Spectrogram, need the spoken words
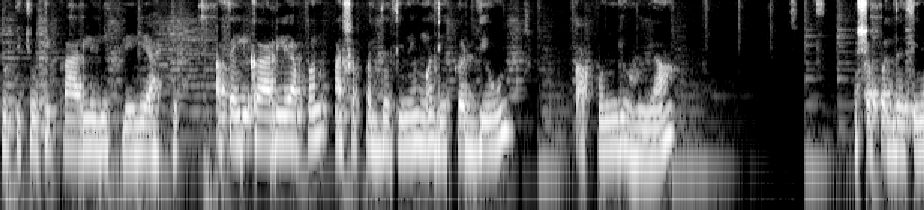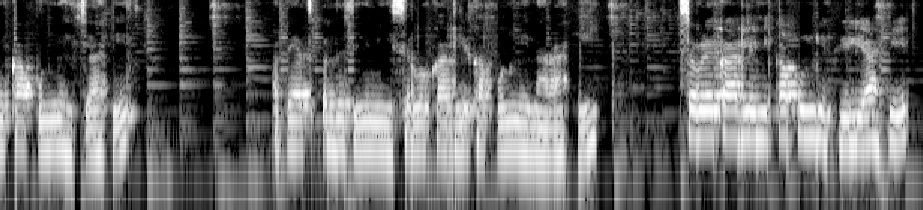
छोटी छोटी कारले घेतलेली आहेत. आता ही कारले आपण अशा पद्धतीने मध्ये कट देऊन कापून घेऊया. अशा पद्धतीने कापून घ्यायचे आहेत. आता याच पद्धतीने मी सर्व कारले कापून घेणार आहे. सगळे कारले मी कापून घेतलेली आहे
